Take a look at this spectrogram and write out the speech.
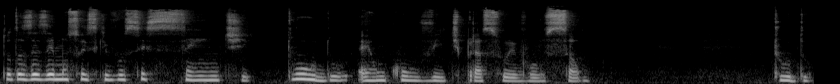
todas as emoções que você sente, tudo é um convite para a sua evolução. Tudo.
